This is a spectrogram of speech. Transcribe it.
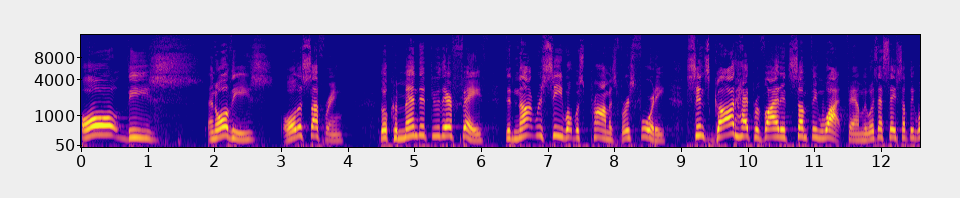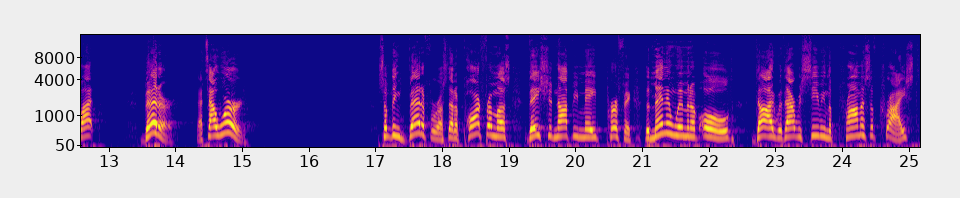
All these, and all these, all the suffering, though commended through their faith, did not receive what was promised. Verse 40. Since God had provided something what, family? What does that say? Something what? Better. That's our word something better for us, that apart from us, they should not be made perfect. The men and women of old died without receiving the promise of Christ,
